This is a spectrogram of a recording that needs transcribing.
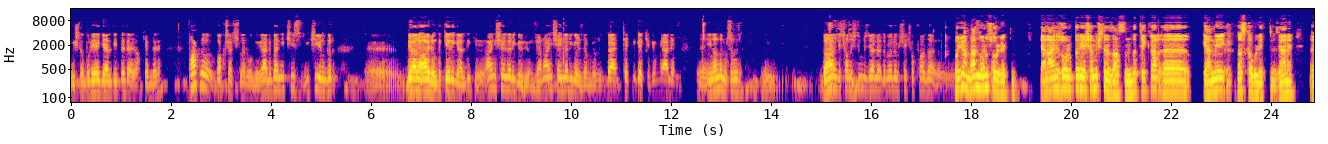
işte buraya geldiğinde de hakemlerin farklı bakış açıları oluyor. Yani ben iki, iki yıldır e, bir ara ayrıldık, geri geldik. E, Aynı şeyleri görüyoruz. Yani aynı şeyleri gözlemliyoruz. Ben teknik ekibim yani e, inanır mısınız e, daha önce çalıştığımız yerlerde böyle bir şey çok fazla e, Hocam ben de onu soracaktım. Yani aynı zorlukları yaşamıştınız aslında. Tekrar e, gelmeyi nasıl kabul ettiniz? Yani e,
